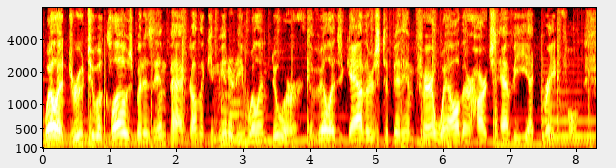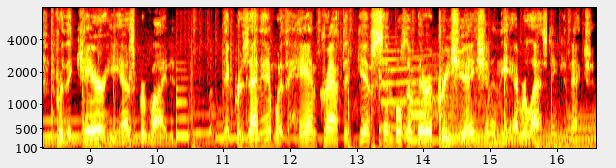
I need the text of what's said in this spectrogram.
well, it drew to a close, but his impact on the community will endure. The village gathers to bid him farewell, their hearts heavy yet grateful for the care he has provided. They present him with handcrafted gifts, symbols of their appreciation and the everlasting connection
